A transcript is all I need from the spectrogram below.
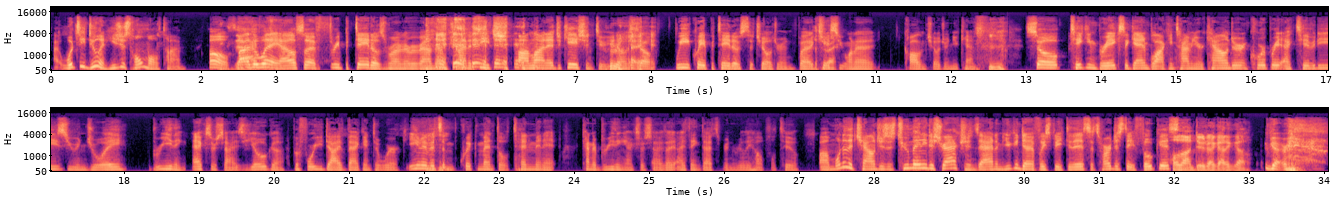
uh, what's he doing? He's just home all the time. Oh by the way i also have three potatoes running around that i'm trying to teach online education to you know? So we equate potatoes to children but in That's case right. you want to call them children you can so taking breaks again, blocking time in your calendar, incorporate activities you enjoy, breathing, exercise, yoga before you dive back into work. Even if it's a quick mental 10 minute kind of breathing exercise, I, I think that's been really helpful too. Um, one of the challenges is too many distractions. Adam, you can definitely speak to this. It's hard to stay focused. Hold on, dude. I got to go. Yeah.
